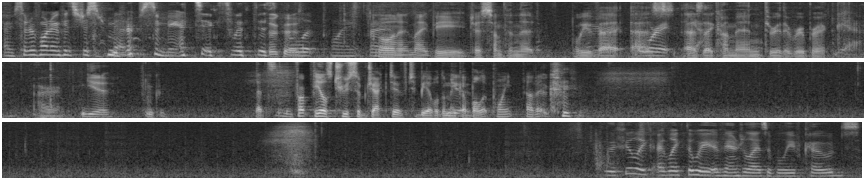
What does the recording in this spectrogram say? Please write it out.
I'm sort of wondering if it's just a matter of semantics with this Okay. bullet point, but. Well, and it might be just something that we vet Or as, it- as yeah. they come in through the rubric. Yeah. Or, Yeah, okay. That's, it feels too subjective to be able to make a Yeah. bullet point of it. I feel like, I like the way evangelize a belief codes.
